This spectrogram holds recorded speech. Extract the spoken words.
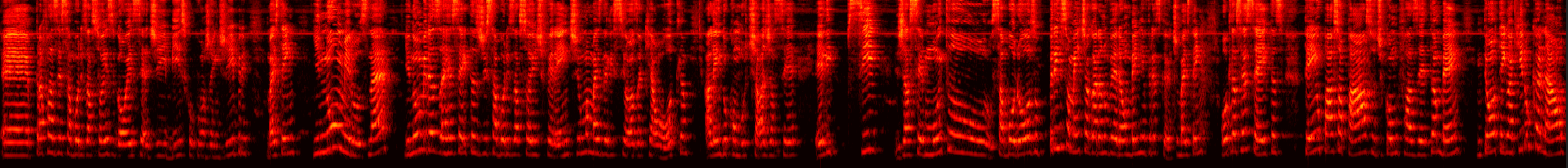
é, para fazer saborizações, igual esse é de hibisco com gengibre, mas tem inúmeros, né? Inúmeras receitas de saborizações diferentes, uma mais deliciosa que a outra, além do kombucha já ser ele se já ser muito saboroso, principalmente agora no verão, bem refrescante. Mas tem outras receitas, tem o passo a passo de como fazer também. Então eu tenho aqui no canal,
